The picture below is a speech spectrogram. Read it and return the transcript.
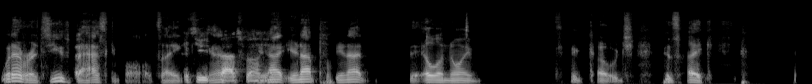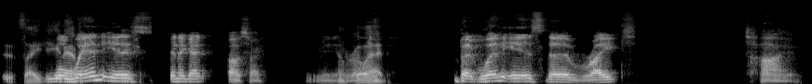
whatever. It's youth basketball. It's like it's youth you're basketball. Not, you're, not, you're not. You're not the Illinois coach. It's like it's like well, when is and again? Oh, sorry. No, go ahead. But when is the right time?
